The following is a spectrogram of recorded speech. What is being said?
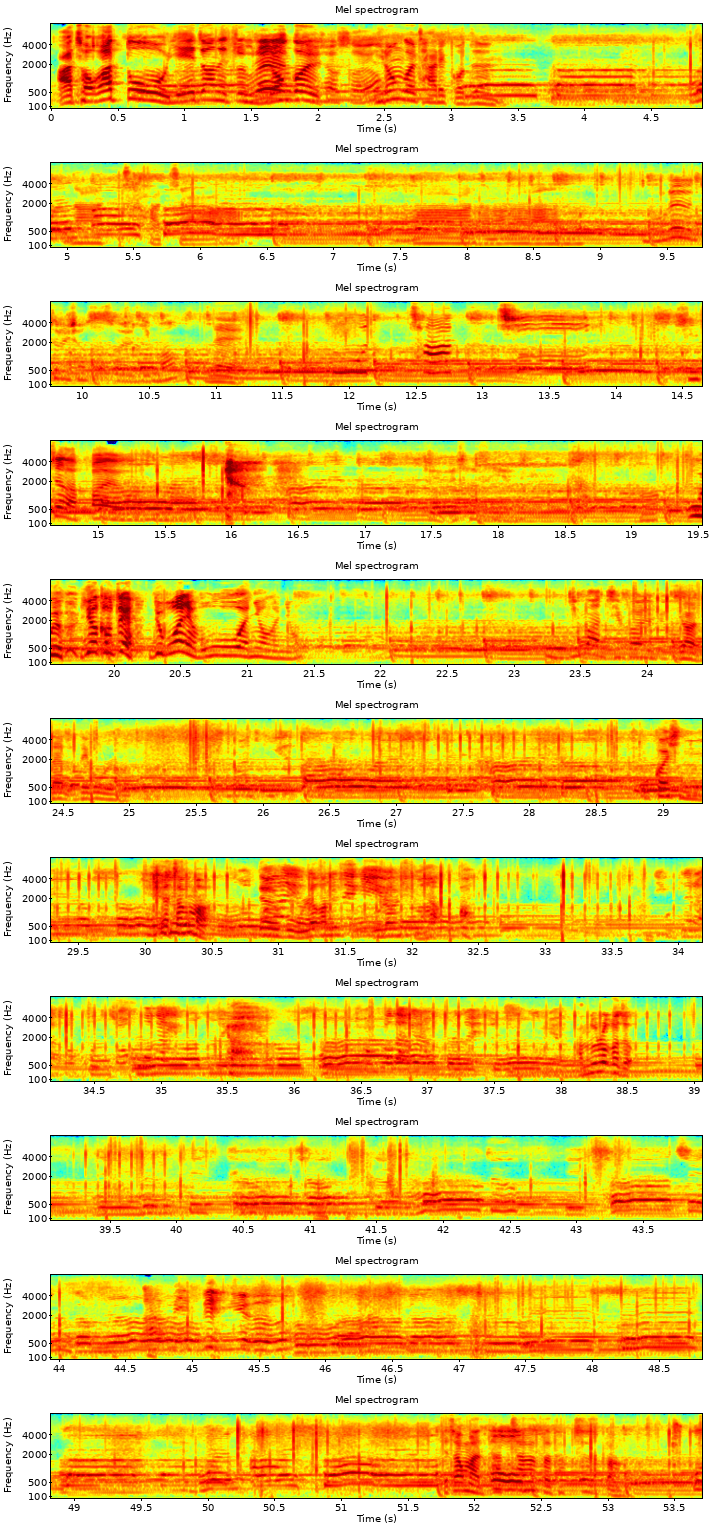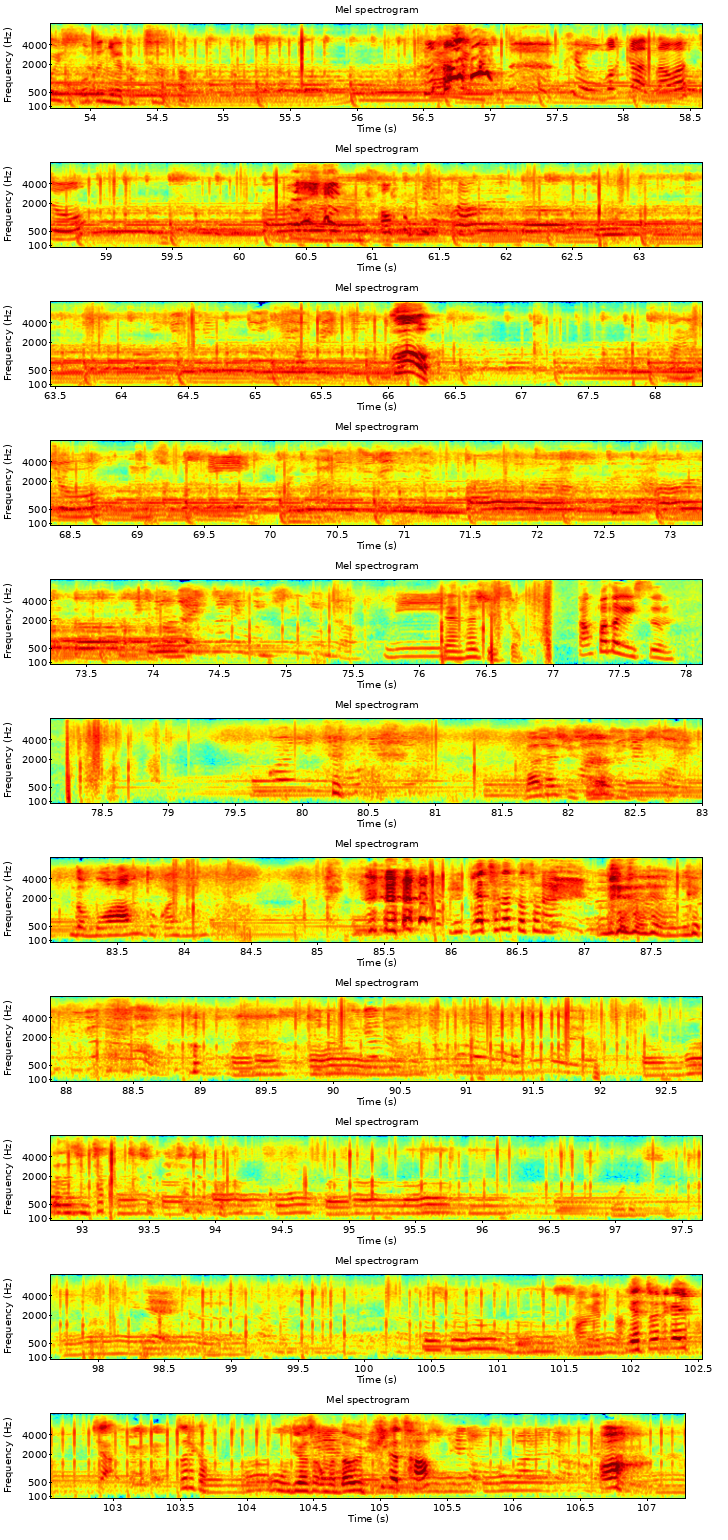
아 저가 또 예전에 좀 노래 이런 걸 부르셨어요? 이런 걸 잘했거든. 나 찾아 바람. 노래를 들으셨어요, 니마? 네. 찾지. 진짜 나빠요. 왜 사세요? 어? 오야 야 깜짝이야. 야 뭐하냐? 오 안녕 안녕. 니마 지발요. 야 내가 내가 올라가. 못 가시는. 야 잠깐만. 내가 여기 올라가는 수 올라갈 수 있나? 아. 안 올라가죠. 야, 잠깐만 닭 어. 찾았다 닭 찾았다. 죽고 있어. 어떤 이가 닭 찾았다. 피 5밖에 안 남았죠? 오! 아니죠. 응, 수고띠. 니 난살 수 있어. 땅바닥에 있음. 난 살 수 있어. 난 살 수 있어. 너 뭐함 독가시? 야 찾았다 찾았다. 야나 지금 찾 찾을 찾을거든. 어디 갔어? 망했다. 야 저리 가. 이- 자 저리 가. 오, 야 잠깐만 나 왜 피가 차? 어,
